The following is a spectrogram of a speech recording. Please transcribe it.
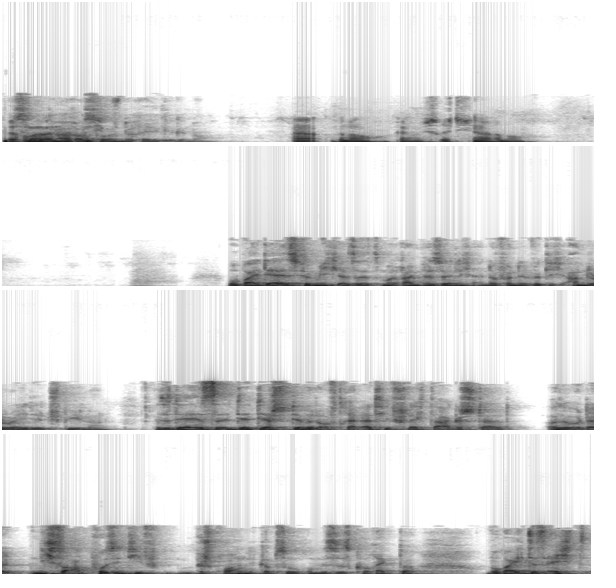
das war Karaso in der Regel, genau. Ja, genau, habe ich richtig in Erinnerung. Wobei der ist für mich, also jetzt mal rein persönlich, einer von den wirklich underrated Spielern. Also der ist, der, der, der wird oft relativ schlecht dargestellt. Also oder nicht so positiv besprochen. Ich glaube, so rum ist es korrekter. Wobei ich das echt,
